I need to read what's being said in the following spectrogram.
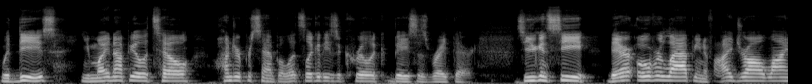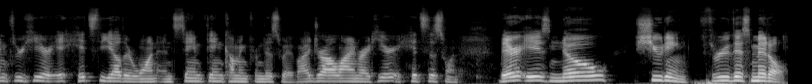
with these you might not be able to tell 100% but let's look at these acrylic bases right there so you can see they're overlapping. If I draw a line through here, it hits the other one and same thing coming from this way. If I draw a line right here, it hits this one. There is no shooting through this middle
